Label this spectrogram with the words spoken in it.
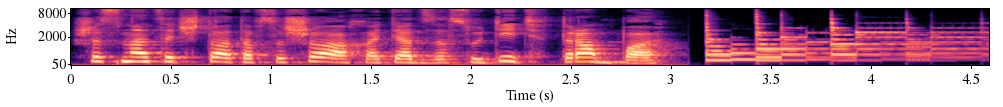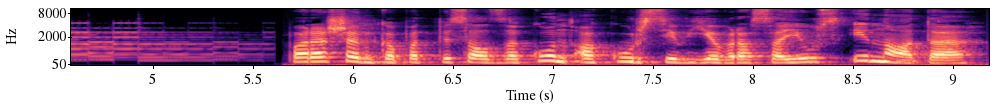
16 штатов США хотят засудить Трампа. Порошенко подписал закон о курсе в Евросоюз и НАТО.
